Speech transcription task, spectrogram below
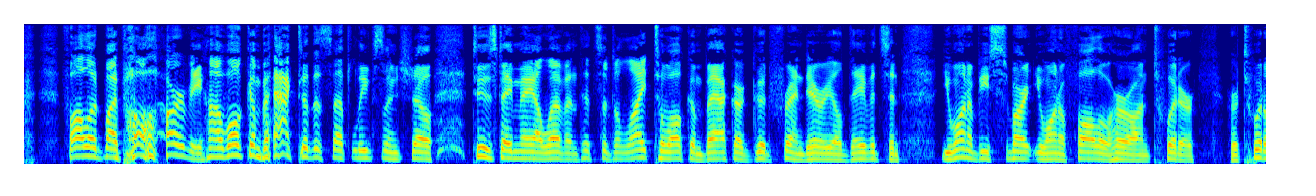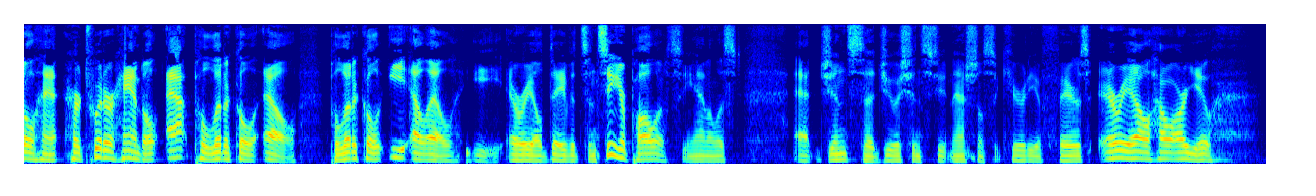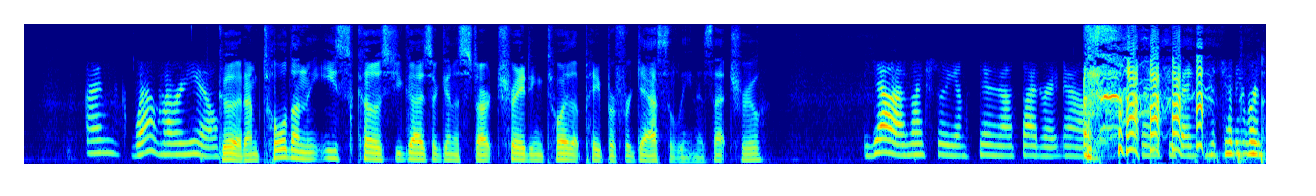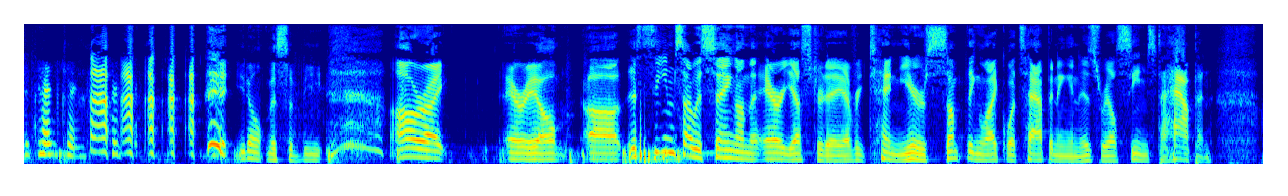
followed by Paul Harvey. Huh? Welcome back to the Seth Leibsohn Show, Tuesday, May 11th. It's a delight to welcome back our good friend Erielle Davidson. You want to be smart. You want to follow her on Twitter. Her Twitter, ha- her Twitter handle at political L, political E L L E. Erielle Davidson, senior policy analyst at JINS, uh, Jewish Institute National Security Affairs. Erielle, how are you? I'm well. How are you? Good. I'm told on the East Coast you guys are going to start trading toilet paper for gasoline. Is that true? Yeah, I'm actually I'm standing outside right now trying to see if I can catch anyone's attention. you don't miss a beat. All right, Erielle. Uh, it seems I was saying on the air yesterday. Every ten years, something like what's happening in Israel seems to happen.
